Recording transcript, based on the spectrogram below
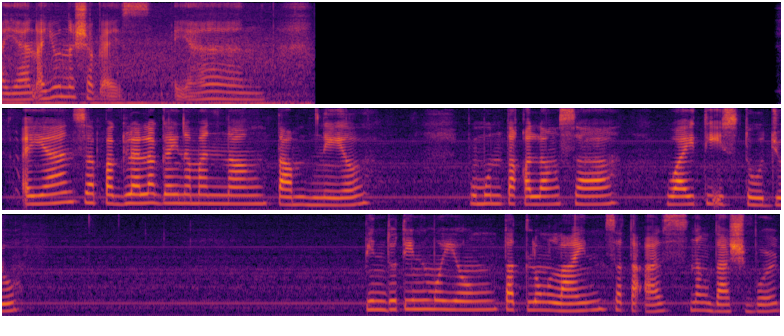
Ayan. Ayun na siya guys. Ayan Ayan, sa paglalagay naman ng thumbnail, pumunta ka lang sa YT Studio. pindutin mo yung tatlong line sa taas ng dashboard.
